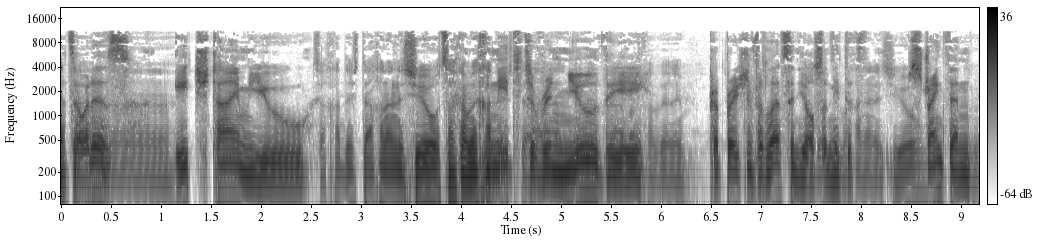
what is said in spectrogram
That's how it is. Each time you need to renew the preparation for the lesson, you also need to strengthen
